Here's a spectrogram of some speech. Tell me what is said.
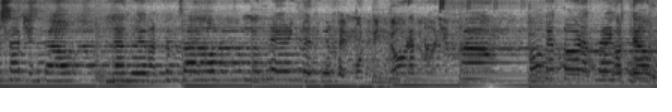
ngôi sao trên cao, là người bạn tâm giao lắng nghe anh luyên thuyên về một tình đô đắp ở chiêm bao có nghe tôi đặt tay ngọt ngào, đủ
